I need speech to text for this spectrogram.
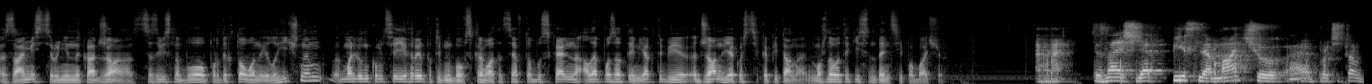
замість руйнівника Джана. Це, звісно, було продиктовано і логічним малюнком цієї гри. Потрібно було вскривати цей автобус Кельна. Але поза тим, як тобі Джан в якості капітана? Можливо, такі тенденції побачив. Ти знаєш, я після матчу е, прочитав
